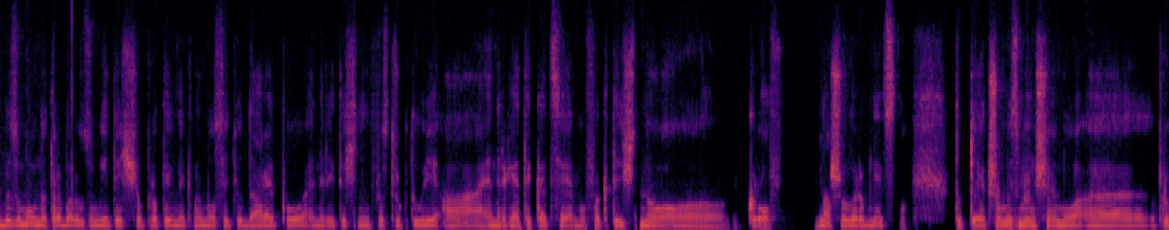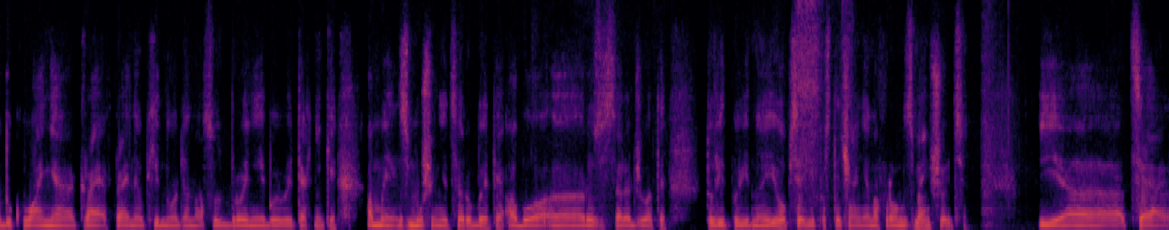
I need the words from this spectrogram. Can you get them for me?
Безумовно, треба розуміти, що противник наносить удари по енергетичній інфраструктурі, а енергетика це ну фактично кров нашого виробництва. Тобто, якщо ми зменшуємо е, продукування край вкрай необхідного для нас озброєння і бойової техніки, а ми змушені це робити або е, розосереджувати, то відповідно і обсяги постачання на фронт зменшуються. І е, це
